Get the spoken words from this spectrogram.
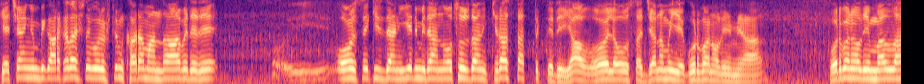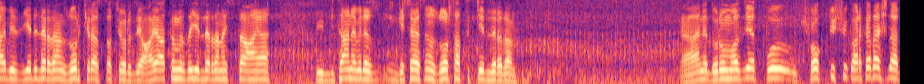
geçen gün bir arkadaşla görüştüm Karaman'da abi dedi 18'den 20'den 30'dan kiraz sattık dedi. Ya öyle olsa canımı ye kurban olayım ya. Kurban olayım vallahi biz 7 liradan zor kiraz satıyoruz ya. Hayatımızda 7 liradan hiç daha ya bir, bir tane bile geçen sene zor sattık 7 liradan. Yani durum vaziyet bu çok düşük arkadaşlar.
